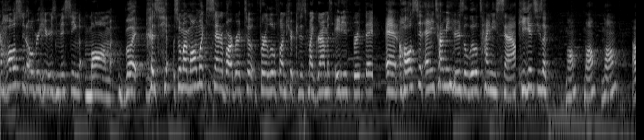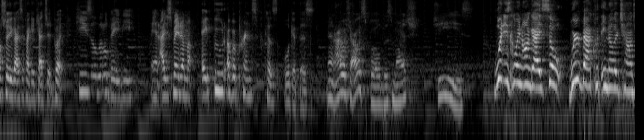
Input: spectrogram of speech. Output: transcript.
Halston over here is missing mom, but cause so my mom went to Santa Barbara to for a little fun trip because it's my grandma's 80th birthday. And Halston, anytime he hears a little tiny sound, he gets he's like, mom, mom, mom. I'll show you guys if I can catch it, but he's a little baby, and I just made him a food of a prince because look at this. Man, I wish I was spoiled this much. Jeez. What is going on guys? So we're back with another challenge.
